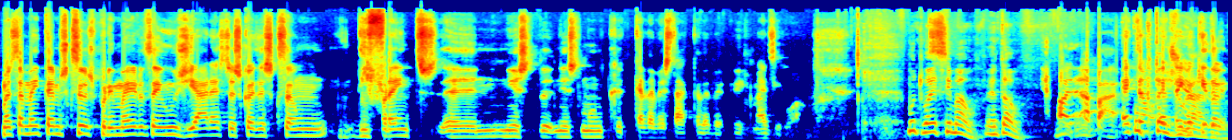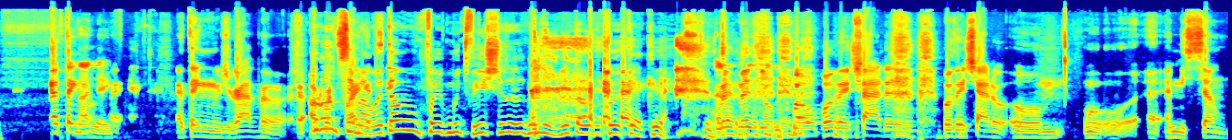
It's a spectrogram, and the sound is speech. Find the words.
mas também temos que ser os primeiros a elogiar estas coisas que são diferentes uh, neste, neste mundo que cada vez está cada vez mais igual. Muito bem, Simão. Então, olha, opá, então eu tenho jogado? aqui dois. Eu tenho. Eu tenho jogado. Pronto, Simão, então foi muito fixe. Então, o que é que. mas, mas vou, vou, deixar, vou deixar o, o, a, a missão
